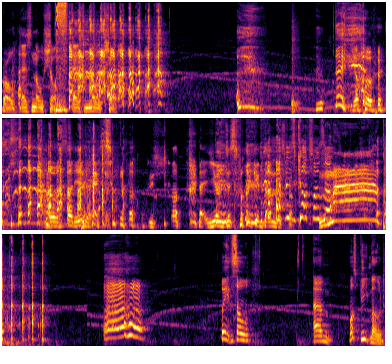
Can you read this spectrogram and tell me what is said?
Bro, there's no shot. There's no shot. Yo, yo, sorry, innit? There's no shot that you've just fucking done this, bro. cuffers Man! Wait, so, um, what's beat mode?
